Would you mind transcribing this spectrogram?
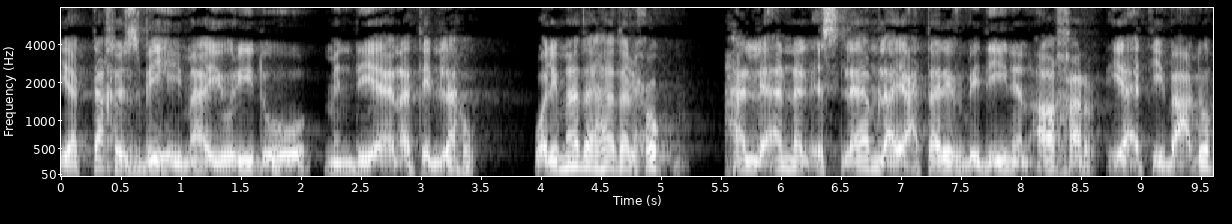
يتخذ به ما يريده من ديانة له؟ ولماذا هذا الحكم؟ هل لأن الإسلام لا يعترف بدين آخر يأتي بعده؟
